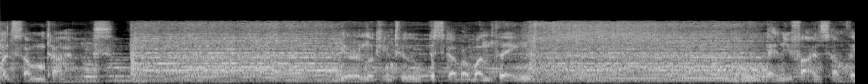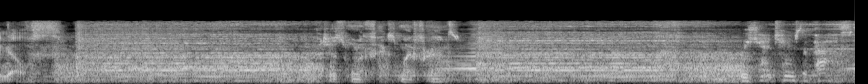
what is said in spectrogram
But sometimes you're looking to discover one thing and you find something else. I just want to fix my friends. We can't change the past.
